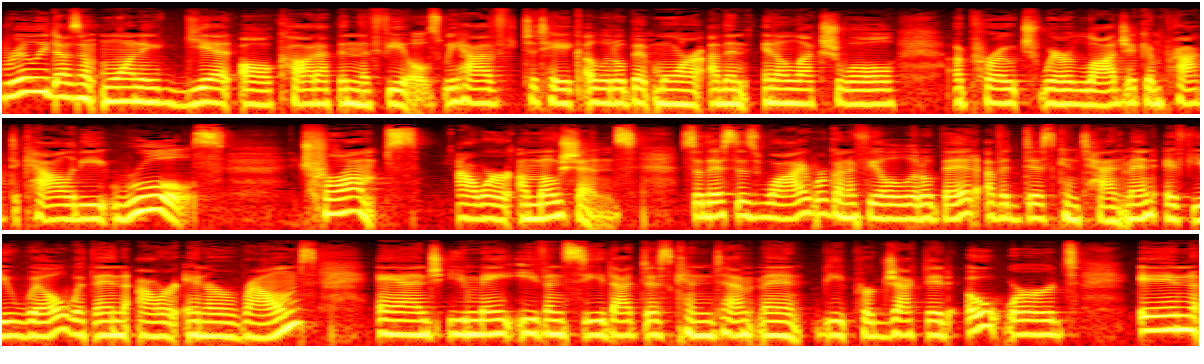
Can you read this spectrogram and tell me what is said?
really doesn't want to get all caught up in the feels. We have to take a little bit more of an intellectual approach where logic and practicality rules, trumps our emotions. So, this is why we're going to feel a little bit of a discontentment, if you will, within our inner realms. And you may even see that discontentment be projected outwards in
